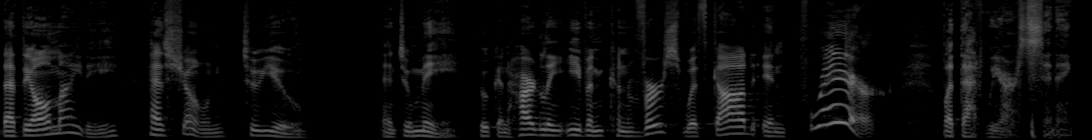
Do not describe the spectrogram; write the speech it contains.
that the Almighty has shown to you and to me, who can hardly even converse with God in prayer, but that we are sinning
